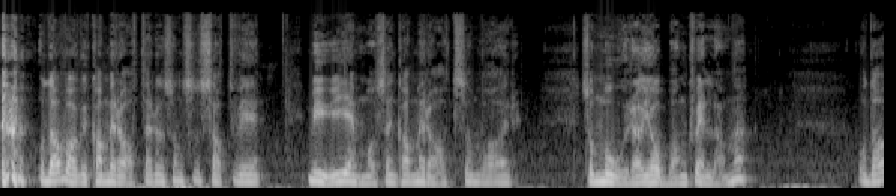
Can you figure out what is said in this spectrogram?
og da var vi kamerater, og sånn, så satt vi mye hjemme hos en kamerat som var som mora jobba om kveldene. Og da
